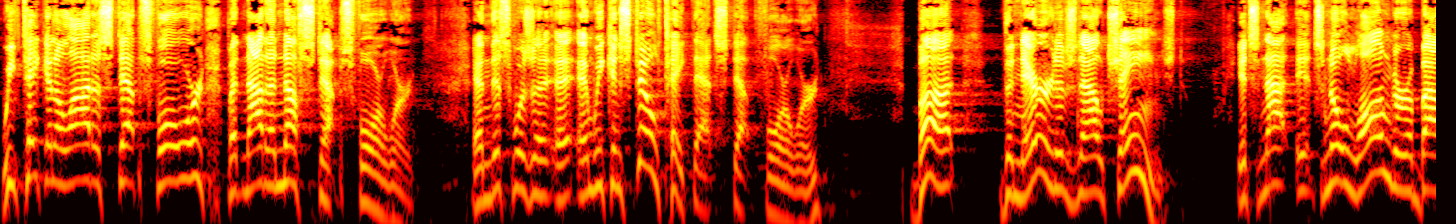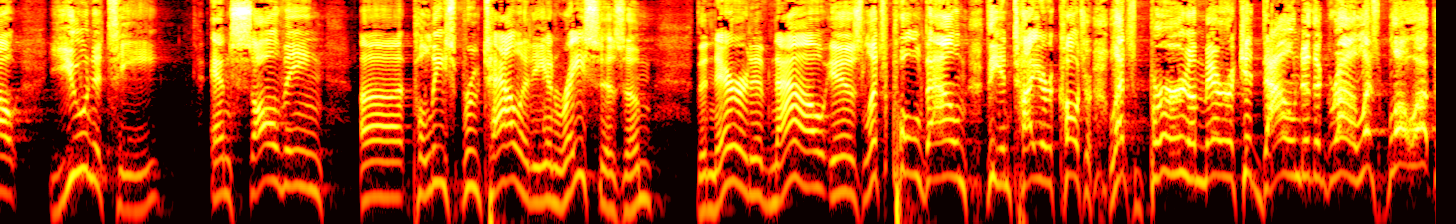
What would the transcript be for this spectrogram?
We've taken a lot of steps forward, but not enough steps forward. And this was a, and we can still take that step forward. But the narrative's now changed. It's not, it's no longer about unity and solving uh, police brutality and racism. The narrative now is let's pull down the entire culture. Let's burn America down to the ground. Let's blow up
